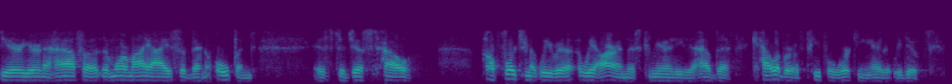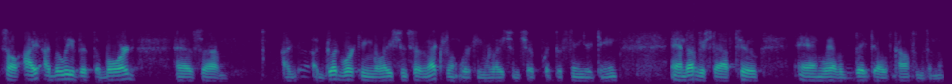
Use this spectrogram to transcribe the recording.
year, year and a half, uh, the more my eyes have been opened as to just how how fortunate we re- we are in this community to have the caliber of people working here that we do. So I, I believe that the board has um, a, a, good working relationship, an excellent working relationship with the senior team and other staff too, and we have a great deal of confidence in them.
